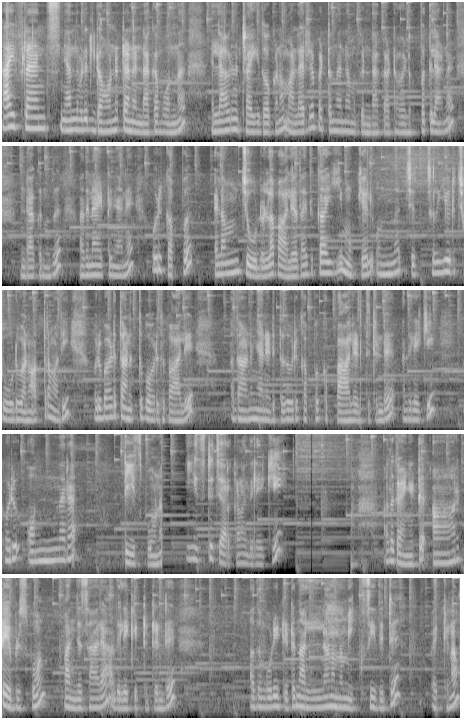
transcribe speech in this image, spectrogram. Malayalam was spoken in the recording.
ഹായ് ഫ്രണ്ട്സ് ഞാൻ ഇവിടെ ഡോണട്ടാണ് ഉണ്ടാക്കാൻ പോകുന്നത്. എല്ലാവരും ട്രൈ ചെയ്ത് നോക്കണം. വളരെ പെട്ടെന്ന് തന്നെ നമുക്ക് ഉണ്ടാക്കാം കേട്ടോ. എളുപ്പത്തിലാണ് ഉണ്ടാക്കുന്നത്. അതിനായിട്ട് ഞാൻ ഒരു കപ്പ് ഇളം ചൂടുള്ള പാൽ അതായത് കൈ മുക്കിയാൽ ഒന്ന് ചെറിയൊരു ചൂട് വേണം. അത്ര മതി. ഒരുപാട് തണുത്ത് പോരുത് പാൽ. അതാണ് ഞാൻ എടുത്തത്. ഒരു കപ്പ് പാലെടുത്തിട്ടുണ്ട് അതിലേക്ക് ഒരു ഒന്നര ടീസ്പൂണ് ഈസ്റ്റ് ചേർക്കണം ഇതിലേക്ക് അത് കഴിഞ്ഞിട്ട് ആറ് ടേബിൾ സ്പൂൺ പഞ്ചസാര അതിലേക്ക് ഇട്ടിട്ടുണ്ട്. അതും കൂടി ഇട്ടിട്ട് നല്ലോണം ഒന്ന് മിക്സ് ചെയ്തിട്ട് വെക്കണം.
